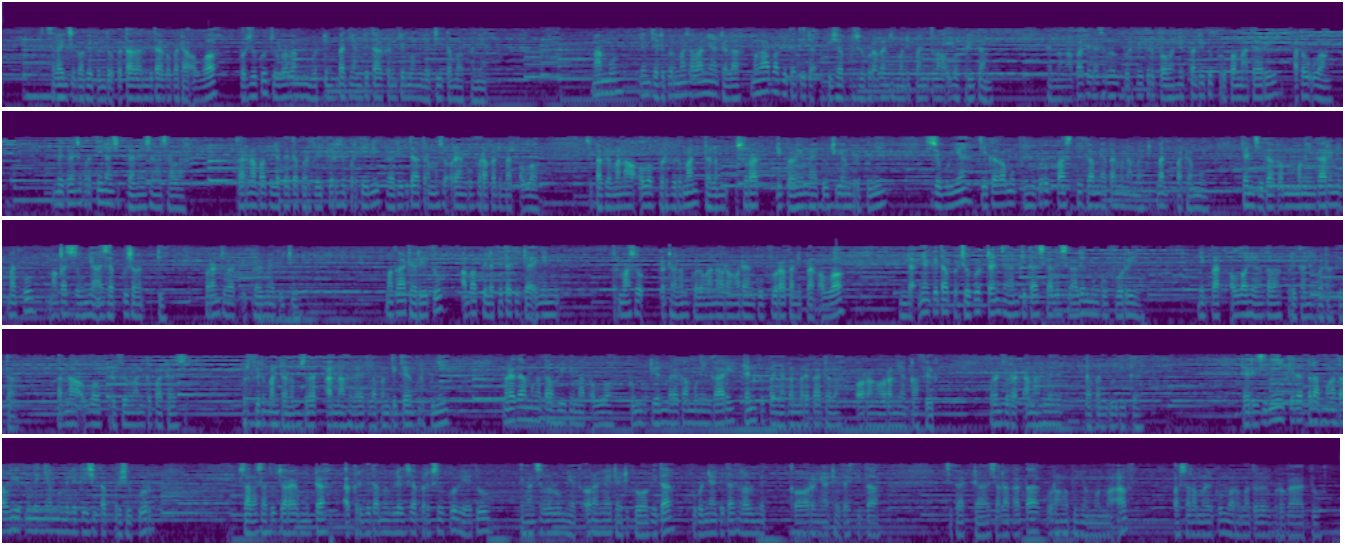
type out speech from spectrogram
Selain sebagai bentuk ketaatan kita kepada Allah, bersyukur juga akan membuat nikmat yang kita akan terima menjadi tambah banyak. Namun, yang jadi permasalahannya adalah mengapa kita tidak bisa bersyukur akan semua nikmat yang telah Allah berikan. Dan mengapa kita selalu berpikir bahwa nikmat itu berupa material atau uang? Pemikiran seperti ini sebenarnya sangat salah. Karena apabila kita berpikir seperti ini, berarti kita termasuk orang yang kufur akan nikmat Allah. Sebagaimana Allah berfirman dalam surat Ibrahim ayat 7 yang berbunyi, Sesungguhnya, jika kamu bersyukur, pasti kami akan menambah nikmat kepadamu. Dan jika kamu mengingkari nikmatku, maka sesungguhnya azabku sangat pedih. Quran surat Ibrahim ayat 7 Maka dari itu, apabila kita tidak ingin termasuk ke dalam golongan orang-orang yang kufur akan nikmat Allah, hendaknya kita bersyukur dan jangan kita sekali-sekali mengkufuri nikmat Allah yang telah berikan kepada kita. Karena Allah berfirman kepada berfirman dalam surat An-Nahl ayat 83 yang berbunyi, mereka mengetahui nikmat Allah, kemudian mereka mengingkari dan kebanyakan mereka adalah orang-orang yang kafir. Quran surat An-Nahl ayat 83. Dari sini kita telah mengetahui pentingnya memiliki sikap bersyukur. Salah satu cara yang mudah agar kita memiliki sikap bersyukur yaitu dengan selalu melihat orang yang ada di bawah kita, bukannya kita selalu melihat ke orang yang ada di atas kita. Jika ada salah kata, kurang lebihnya mohon maaf. Wassalamualaikum warahmatullahi wabarakatuh.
